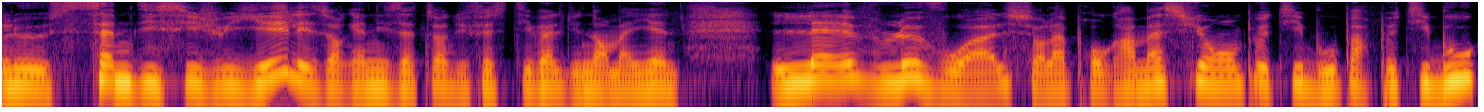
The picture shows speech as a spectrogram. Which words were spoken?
le samedi 6 juillet. Les organisateurs du festival du Nord-Mayenne lèvent le voile sur la programmation, petit bout par petit bout.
